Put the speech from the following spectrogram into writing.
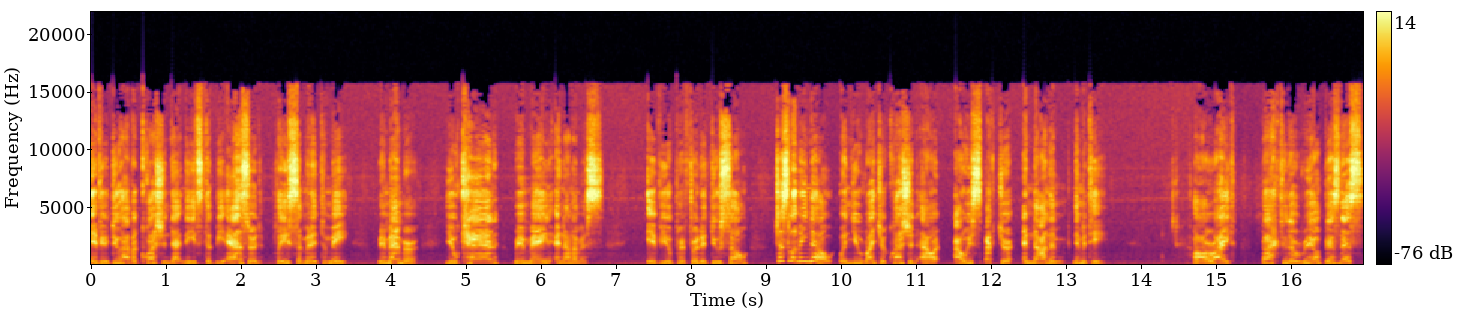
If you do have a question that needs to be answered, please submit it to me. Remember, you can remain anonymous. If you prefer to do so, just let me know when you write your question. I'll, I'll respect your anonymity. Alright, back to the real business.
